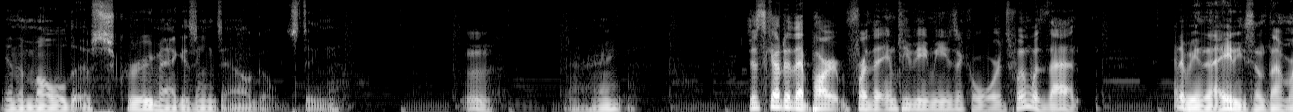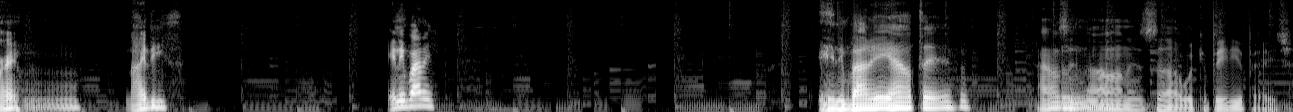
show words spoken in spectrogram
in the mold of Screw Magazine's Al Goldstein. Mm. All right. Just go to that part for the MTV Music Awards. When was that? To be in the 80s sometime, right? Mm, 90s? Anybody? Anybody out there? How is it not on his uh, Wikipedia page?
